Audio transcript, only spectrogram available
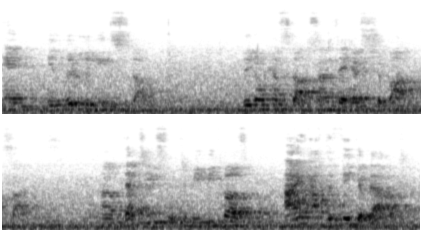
and it literally means stop. They don't have stop signs, they have Shabbat signs. Um, that's useful to me because I have to think about,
